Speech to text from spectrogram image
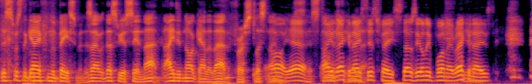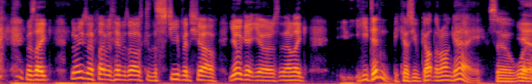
This was the guy from the basement. Is that that's what you're saying? That I did not gather that in first listen. Oh I'm yeah, I astonished to hear recognized his face. That was the only one I recognized. it was like the reason I thought it was him as well is because the stupid shot of "You'll get yours," and I'm like, he didn't because you've got the wrong guy. So what? Yeah.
